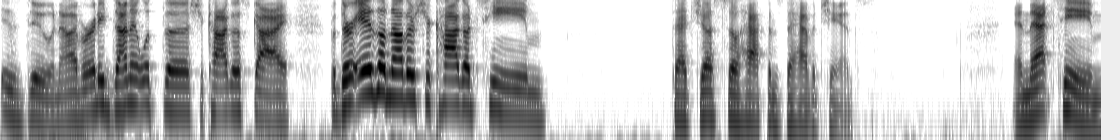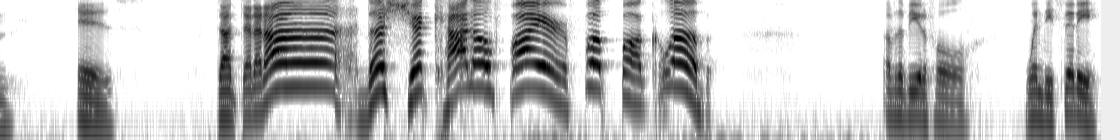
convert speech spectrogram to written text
is due. Now, I've already done it with the Chicago Sky, but there is another Chicago team that just so happens to have a chance. And that team is da da da da the Chicago Fire Football Club of the beautiful Windy City.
